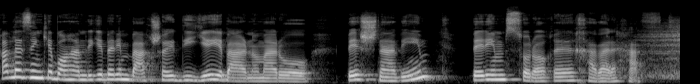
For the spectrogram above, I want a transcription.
قبل از اینکه با همدیگه بریم بخشای دیگه برنامه رو بشنویم بریم سراغ خبر هفت.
